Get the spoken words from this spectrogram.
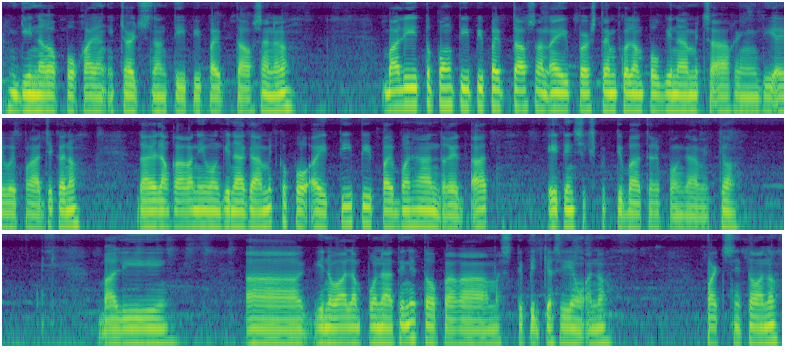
Hindi na po kayang i-charge ng TP5000 ano. Bali ito pong TP5000 ay first time ko lang po ginamit sa aking DIY project ano. Dahil ang karaniwang ginagamit ko po ay TP5100 at 18650 battery po ang gamit ko. Bali ah, ginawa lang po natin ito para mas tipid kasi yung ano parts nito ano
